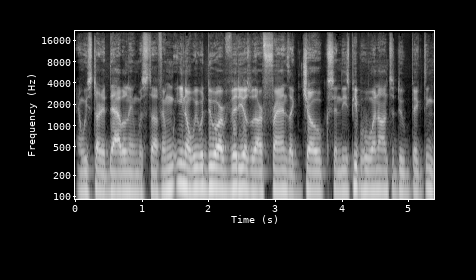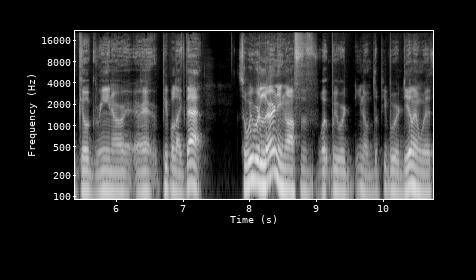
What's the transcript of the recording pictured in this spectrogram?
and we started dabbling with stuff. And, you know, we would do our videos with our friends, like jokes and these people who went on to do big things, Gil Green or, or people like that. So we were learning off of what we were, you know, the people we were dealing with.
